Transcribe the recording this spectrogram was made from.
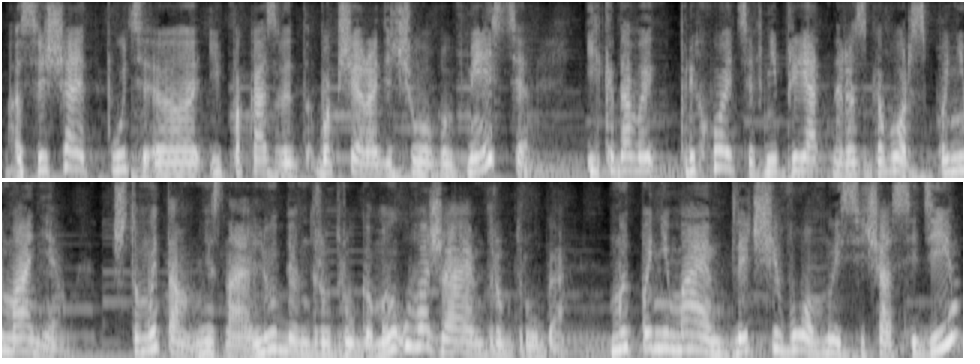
освещает путь э, и показывает вообще ради чего вы вместе. И когда вы приходите в неприятный разговор с пониманием, что мы там, не знаю, любим друг друга, мы уважаем друг друга, мы понимаем, для чего мы сейчас сидим,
